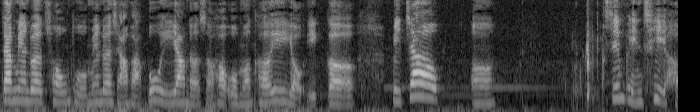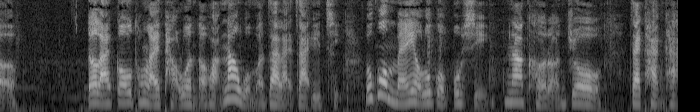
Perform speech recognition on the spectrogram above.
在面对冲突、面对想法不一样的时候，我们可以有一个比较呃心平气和的来沟通、来讨论的话，那我们再来在一起。如果没有，如果不行，那可能就再看看。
